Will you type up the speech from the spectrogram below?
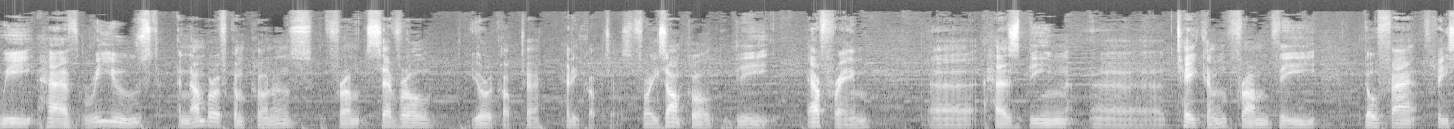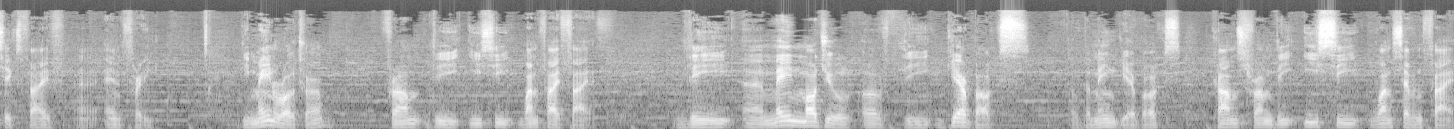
we have reused a number of components from several Eurocopter helicopters. For example, the airframe uh, has been uh, taken from the Dauphin 365 uh, N3. The main rotor from the EC155. The uh, main module of the gearbox, of the main gearbox, comes from the EC175.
